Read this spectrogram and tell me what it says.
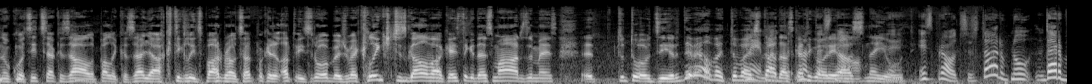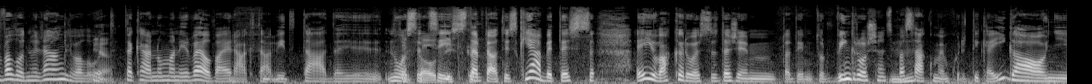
nu, ko cits saka, zāle palika zaļāka, tik līdz pārbrauc atpakaļ Latvijas robežu, vai klikšķis galvā, ka es tagad esmu ārzemēs. E, tu to dzirdi vēl, vai tu vairs Nē, tādās man, kategorijās man nejūti? Nē. Es braucu uz darbu. Nu, darba valoda ir angļu valoda. Jā. Tā kā nu, man ir vēl vairāk tā vide tāda e, nosacīta, starptautiski. Jā, bet es eju vakaros uz dažiem tādiem tur vingrošanas mm -hmm. pasākumiem, kur ir tikai igauņi.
